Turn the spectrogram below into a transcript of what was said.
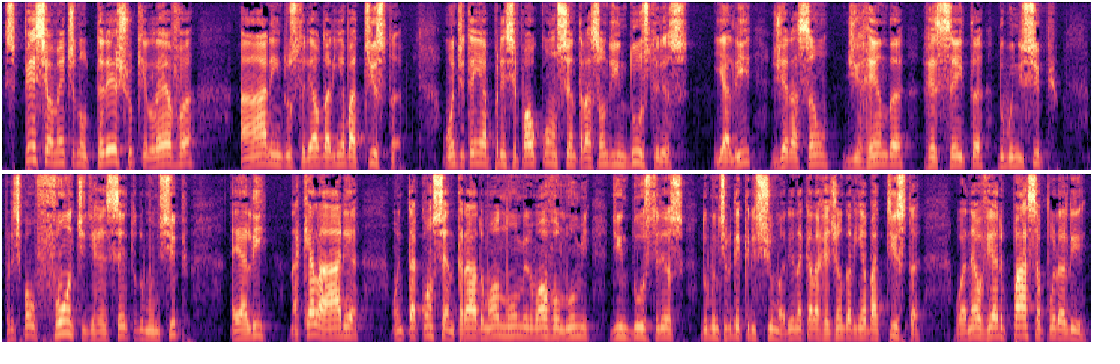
especialmente no trecho que leva à área industrial da linha Batista, onde tem a principal concentração de indústrias e ali geração de renda, receita do município. A principal fonte de receita do município é ali, naquela área onde está concentrado o maior número, o maior volume de indústrias do município de Criciúma, ali naquela região da linha Batista. O anel viário passa por ali.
